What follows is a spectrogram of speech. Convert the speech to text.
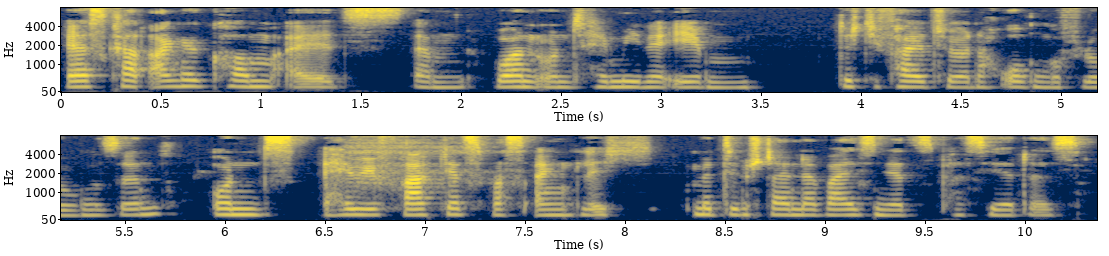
er ist gerade angekommen, als ähm, Ron und Hermine eben durch die Falltür nach oben geflogen sind. Und Harry fragt jetzt, was eigentlich mit dem Stein der Weisen jetzt passiert ist.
